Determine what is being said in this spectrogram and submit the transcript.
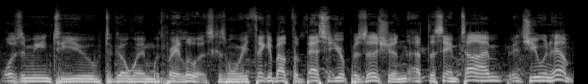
What does it mean to you to go in with Ray Lewis? Because when we think about the best of your position, at the same time, it's you and him.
